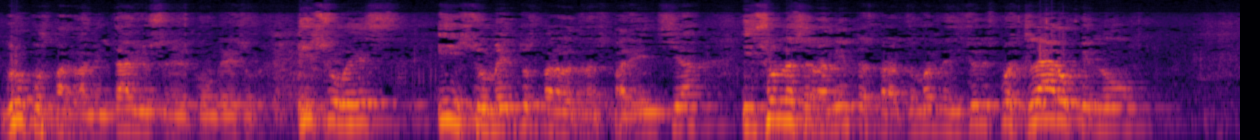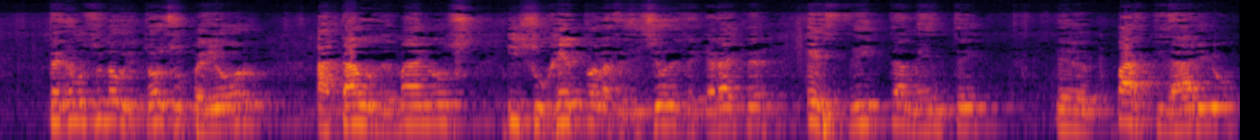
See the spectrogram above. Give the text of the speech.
grupos parlamentarios en el Congreso. Eso es instrumentos para la transparencia y son las herramientas para tomar decisiones. Pues claro que no. Tenemos un auditor superior atado de manos y sujeto a las decisiones de carácter estrictamente eh, partidario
